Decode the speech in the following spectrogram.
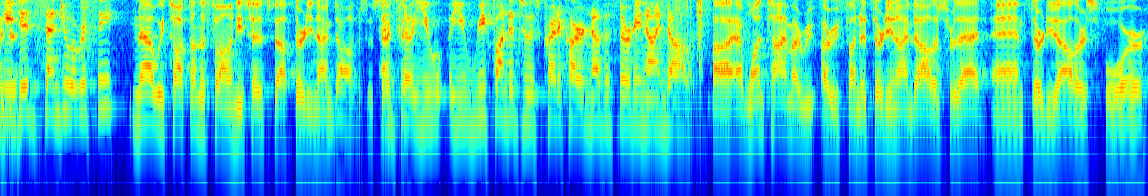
I he did. did. send you a receipt? No, we talked on the phone. He said it's about $39. I said, and so you, you refunded to his credit card another $39? Uh, at one time, I, re I refunded $39 for that and $30 for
